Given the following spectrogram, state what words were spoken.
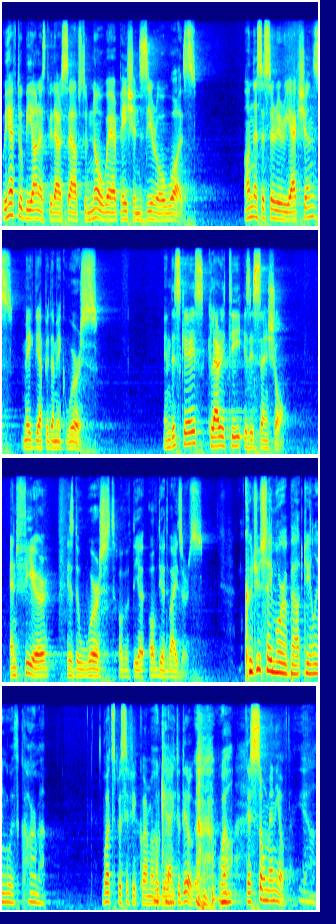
We have to be honest with ourselves to know where patient zero was. Unnecessary reactions make the epidemic worse. In this case, clarity is essential, and fear is the worst of the, of the advisors. Could you say more about dealing with karma? What specific karma would you like to deal with? Well, There's so many of them. Yeah,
